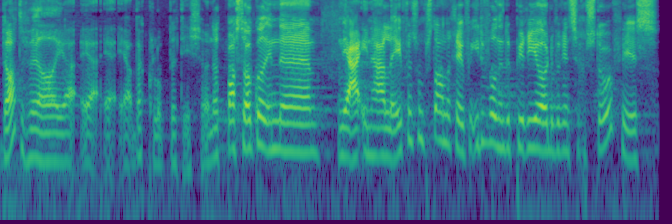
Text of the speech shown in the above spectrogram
Dat wel, ja, ja, ja, ja dat klopt, dat is zo. En dat past ook wel in, uh, ja, in haar levensomstandigheden, in ieder geval in de periode waarin ze gestorven is.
